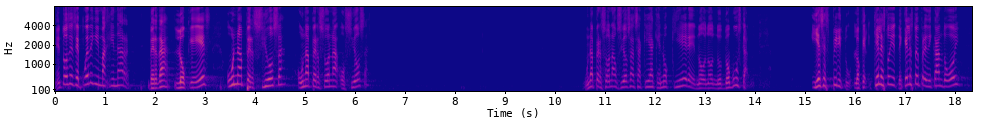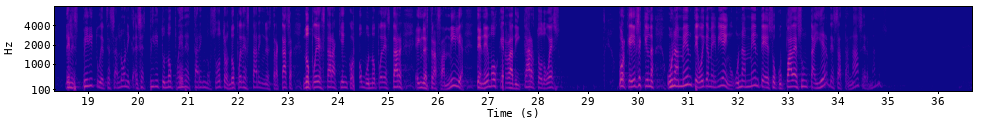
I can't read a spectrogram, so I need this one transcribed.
Entonces se pueden imaginar, ¿verdad? Lo que es una preciosa una persona ociosa? Una persona ociosa es aquella que no quiere, no, no, no, busca. Y ese espíritu, lo que, le estoy, ¿de qué le estoy predicando hoy? Del espíritu de Tesalónica. Ese espíritu no puede estar en nosotros, no puede estar en nuestra casa, no puede estar aquí en Colombia, no puede estar en nuestra familia. Tenemos que erradicar todo eso. Porque dice que una, una mente, óigame bien, una mente desocupada es un taller de Satanás, hermanos.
